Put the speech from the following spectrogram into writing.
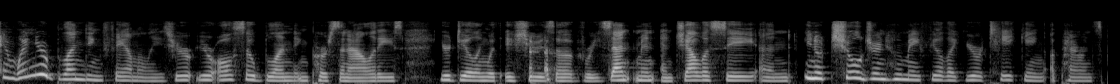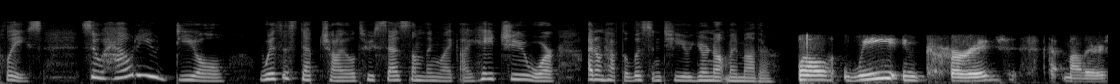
And when you're blending families, you're you're also blending personalities. You're dealing with issues of resentment and jealousy and you know children who may feel like you're taking a parent's place. So how do you deal with a stepchild who says something like I hate you or I don't have to listen to you, you're not my mother? Well, we encourage stepmothers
